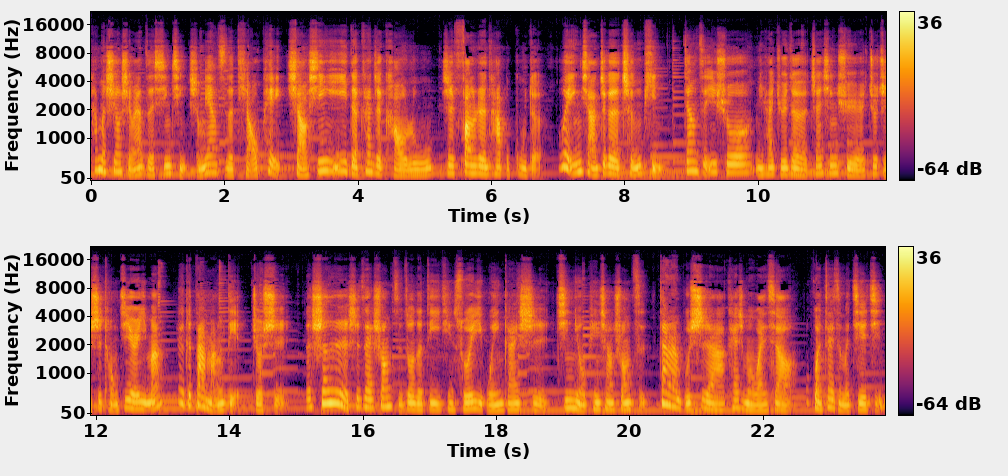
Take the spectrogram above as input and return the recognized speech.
他们是用什么样子的心情、什么样子的调配，小心翼翼的看着烤炉，是放任它不顾的，会影响这个成品。这样子一说，你还觉得占星学就只是统计而已吗？有一个大盲点就是。的生日是在双子座的第一天，所以我应该是金牛偏向双子。当然不是啊，开什么玩笑！不管再怎么接近，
